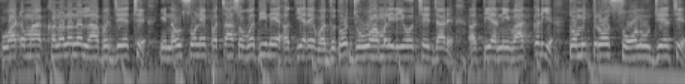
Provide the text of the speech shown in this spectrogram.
ક્વાર્ટરમાં ખનન લાભ જે છે એ નવસો ને પચાસ વધીને અત્યારે વધતો જોવા મળી રહ્યો છે. જ્યારે અત્યારની વાત કરીએ, તો મિત્રો, સોનું જે છે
